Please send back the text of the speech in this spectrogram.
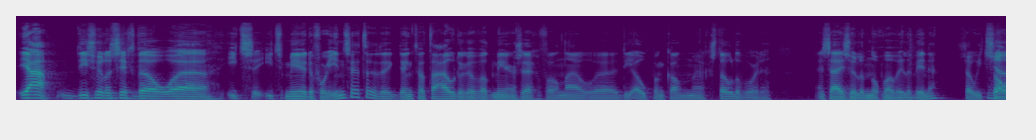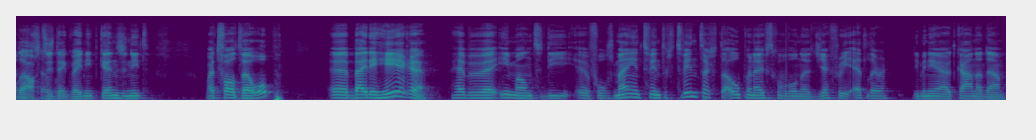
Ja, die zullen zich wel eh, iets, iets meer ervoor inzetten. Ik denk dat de ouderen wat meer zeggen van... nou, eh, die open kan eh, gestolen worden. En zij zullen hem nog wel willen winnen. Zoiets Ja, zal erachter zitten. Ik weet niet, ken ze niet. Maar het valt wel op. Eh, bij de heren hebben we iemand die eh, volgens mij in 2020 de Open heeft gewonnen. Jeffrey Adler, die meneer uit Canada.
